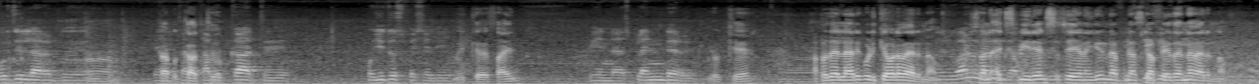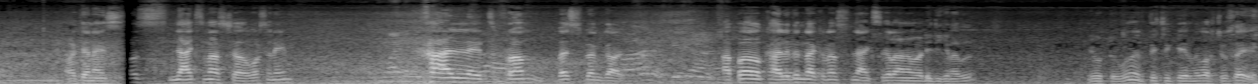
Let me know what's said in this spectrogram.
ബുർജുൽ അറബ് തബക്കാത്ത്. ഓക്കെ ഫൈൻ പിന്നെ സ്പ്ലെൻഡർ. ഓക്കെ. അപ്പോൾ ഇതെല്ലാവരും കുടിക്കാൻ അവിടെ വരണം. എക്സ്പീരിയൻസ് ചെയ്യണമെങ്കിൽ നബ്നാസ് കഫേ തന്നെ വരണം. Okay nice snacks master what's name Khalid from West Bengal അപ്പോൾ ഖാലിദ് ഉണ്ടാക്കുന്ന സ്നാക്സുകളാണ് ഇവിടെ ഇരിക്കുന്നത്. യൂട്യൂബ് നിർത്തിച്ചിരിക്കുന്നു കുറച്ച് ദിവസമായി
